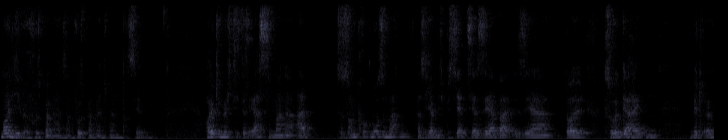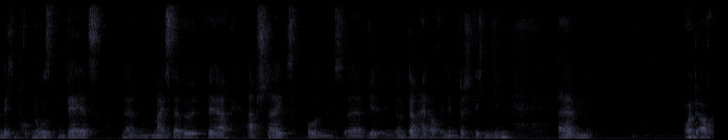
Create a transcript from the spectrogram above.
Moin, liebe Fußballmanager und Fußballmanagement-Interessierten. Heute möchte ich das erste Mal eine Art Saisonprognose machen. Also ich habe mich bis jetzt ja sehr, sehr doll zurückgehalten mit irgendwelchen Prognosen, wer jetzt ähm, Meister wird, wer absteigt und, äh, wie, und dann halt auch in den unterschiedlichen Ligen. Ähm, und auch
